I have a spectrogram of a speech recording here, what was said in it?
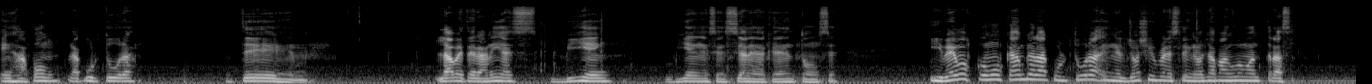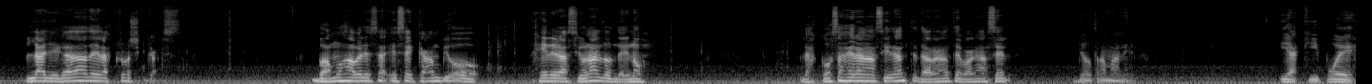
en Japón la cultura de la veteranía es bien bien esencial en aquel entonces. Y vemos cómo cambia la cultura en el Joshi Wrestling o Japan Woman tras la llegada de las Crush Girls. Vamos a ver ese cambio generacional donde no. Las cosas eran así de antes, de ahora antes van a ser de otra manera. Y aquí pues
